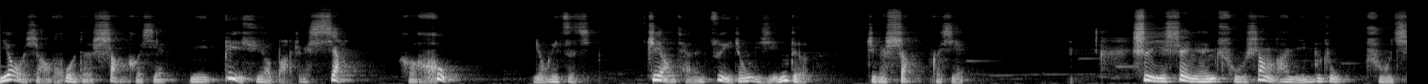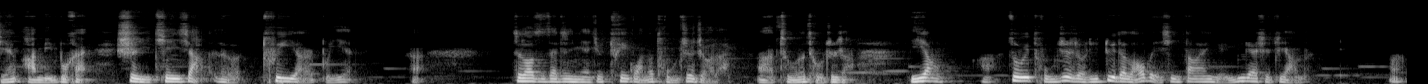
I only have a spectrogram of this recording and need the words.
要想获得上和先，你必须要把这个下和后留给自己，这样才能最终赢得这个上和先。是以圣人处上而民不重，处前而民不害，是以天下乐推而不厌。啊这老子在这里面就推广的统治者了啊，成为统治者一样啊。作为统治者，你对待老百姓当然也应该是这样的啊。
